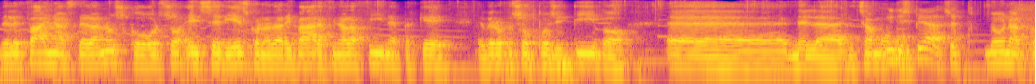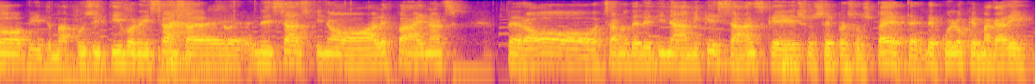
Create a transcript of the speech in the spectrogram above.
nelle finals dell'anno scorso e se riescono ad arrivare fino alla fine perché è vero che sono positivo eh, nel diciamo mi dispiace non al Covid, ma positivo nei Suns, eh, nei Suns fino alle finals, però hanno delle dinamiche i Suns che sono sempre sospette ed è quello che magari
